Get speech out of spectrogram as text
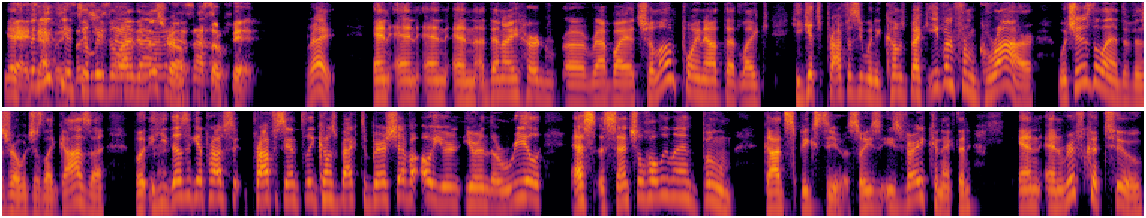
Yeah, yeah, it's exactly. beneath you so to leave the land of Israel. It's not so fit. Right and and and and then I heard uh, Rabbi at Shalom point out that like he gets prophecy when he comes back, even from Gerar, which is the land of Israel, which is like Gaza, but he doesn't get prophecy, prophecy until he comes back to Beersheba. Oh, you're you're in the real es- essential Holy Land. Boom, God speaks to you. So he's he's very connected, and and Rivka too.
